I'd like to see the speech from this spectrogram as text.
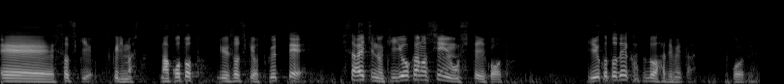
組織を作りました。誠という組織を作って被災地の起業家の支援をしていこうということで活動を始めたところです。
